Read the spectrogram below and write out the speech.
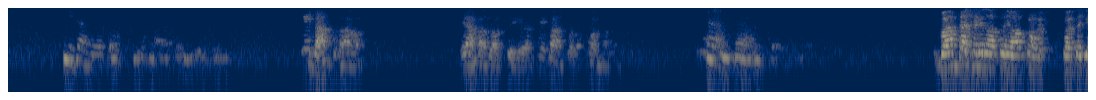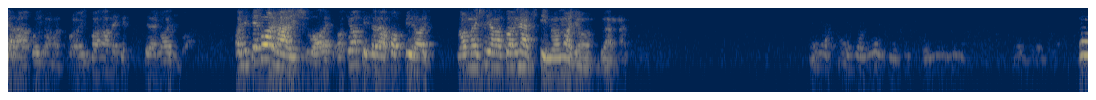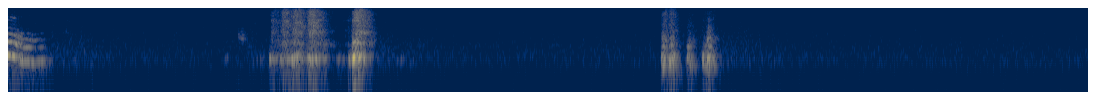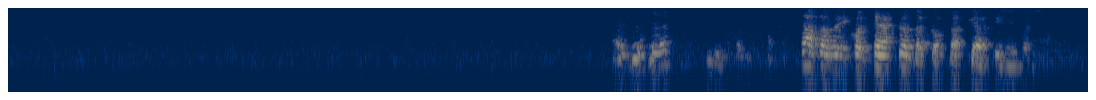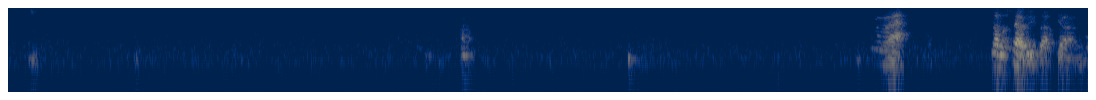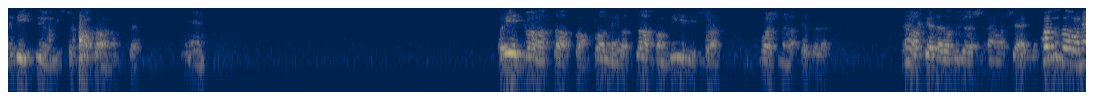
Én bántalálom. Én nem bántalak téged. Én bántalak. Honnan? Nem bántam. Bántás neked azt, hogy akkor, hogy költ egy alább, hogy nem vagy, van, amelyik tényleg agyban. Hogy te normális vagy, aki azt hitte a papírra, hogy normális legyen, az valami nem stimmel nagyon lenne. Oh. 100%-ot többet kapták keleti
